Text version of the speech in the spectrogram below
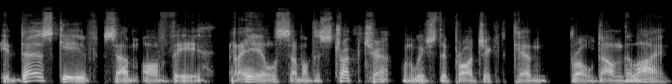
it does give some of the rails, some of the structure on which the project can roll down the line.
